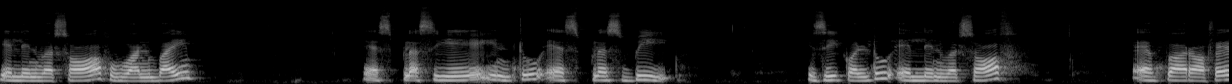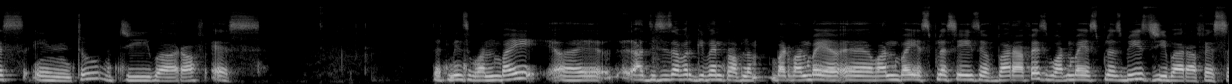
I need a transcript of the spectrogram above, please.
L inverse of 1 by s plus a into s plus b is equal to L inverse of f bar of s into g bar of s that means 1 by uh, this is our given problem. But 1 by uh, 1 by s plus a is f bar of s 1 by s plus b is g bar of s.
